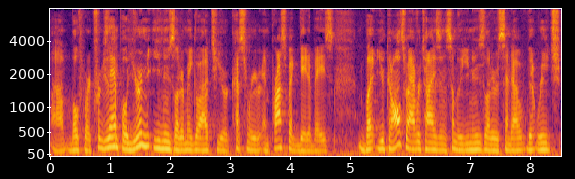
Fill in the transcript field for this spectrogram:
uh, both work. For example, your e-newsletter may go out to your customer and prospect database, but you can also advertise in some of the e-newsletters sent out that reach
